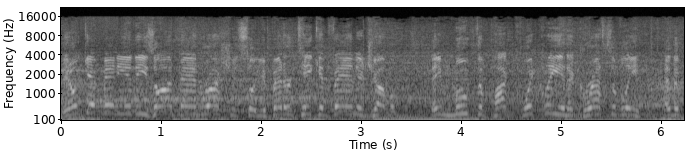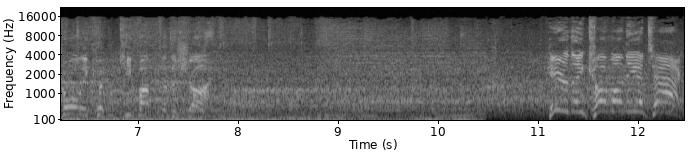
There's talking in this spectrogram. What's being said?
They don't get many of these odd man rushes, so you better take advantage of them. They move the puck quickly and aggressively, and the goalie couldn't keep up to the shot. Here they come on the attack.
